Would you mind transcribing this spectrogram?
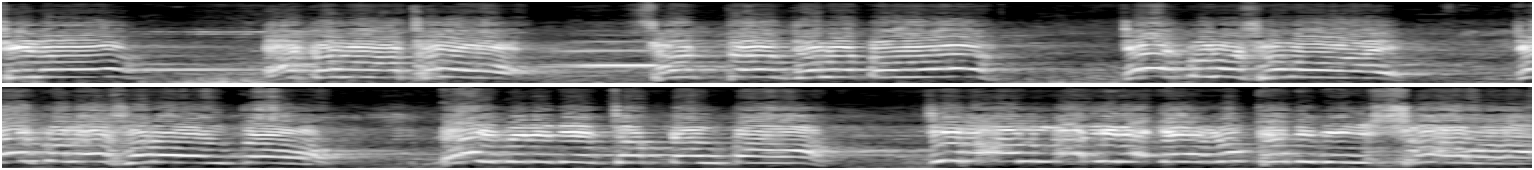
ছিল এখনও আছে। ছাত্র জনতা যে কোনো সময় যে কোনো ষড়যন্ত্র দেশ বিরোধী চক্রান্ত জীবন বাজি রেখে রুখে দিবি ইনশাআল্লাহ।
